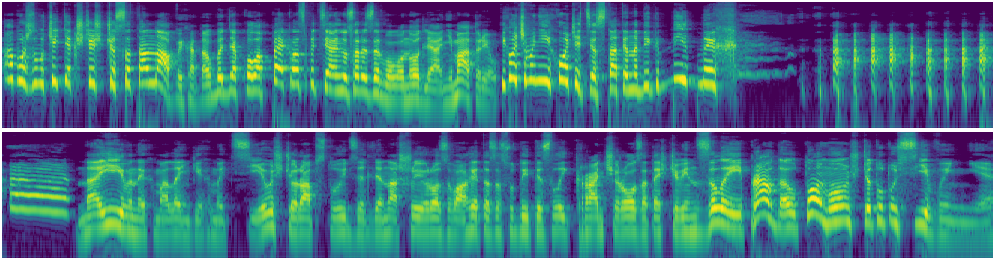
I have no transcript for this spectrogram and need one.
або ж звучить як щось, що сатана вигадав би для кола пекла спеціально зарезервованого для аніматорів. І хоч мені й хочеться стати на бік бідних. Наївних маленьких митців, що рабствують задля нашої розваги та засудити злий кранчеро за те, що він злий. Правда у тому, що тут усі винні.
